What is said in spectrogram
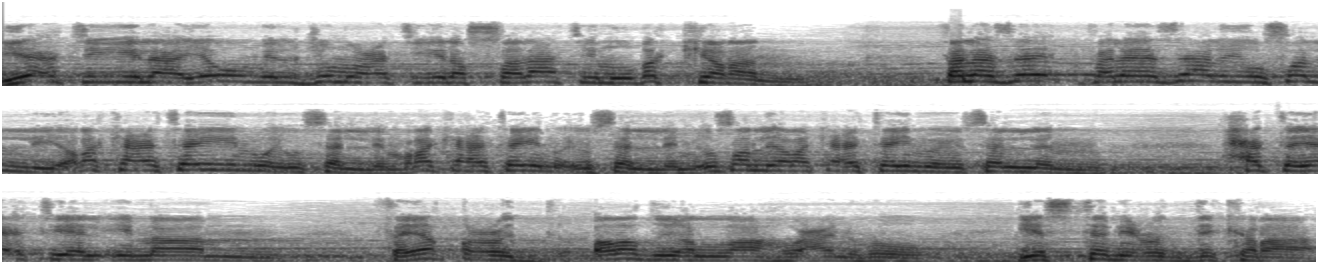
يأتي إلى يوم الجمعة إلى الصلاة مبكرا. فلا, يزال يصلي ركعتين ويسلم ركعتين ويسلم يصلي ركعتين ويسلم حتى يأتي الإمام. فيقعد رضي الله عنه يستمع الذكرى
